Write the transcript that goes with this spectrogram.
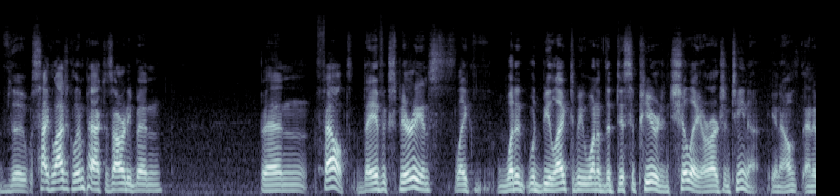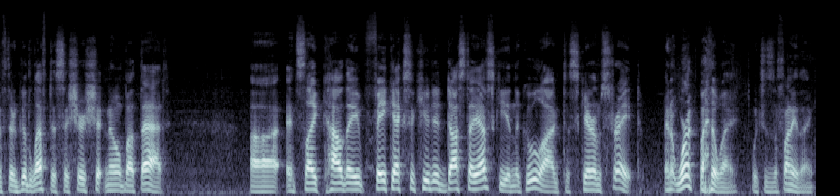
the psychological impact has already been been felt. They've experienced like what it would be like to be one of the disappeared in Chile or Argentina, you know. And if they're good leftists, they sure shit know about that. Uh, it's like how they fake executed Dostoevsky in the Gulag to scare him straight, and it worked, by the way, which is the funny thing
